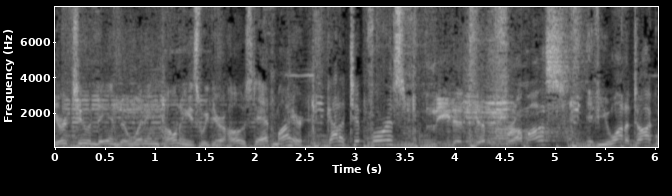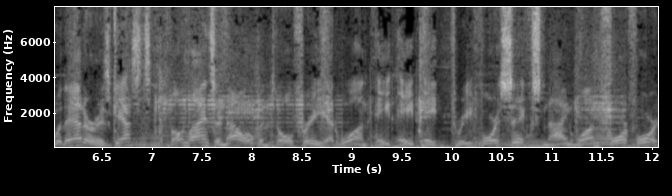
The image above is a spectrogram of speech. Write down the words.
You're tuned in to Winning Ponies with your host, Ed Meyer. Got a tip for us? Need a tip from us? If you want to talk with Ed or his guests, the phone lines are now open toll free at 1 888 346 9144.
